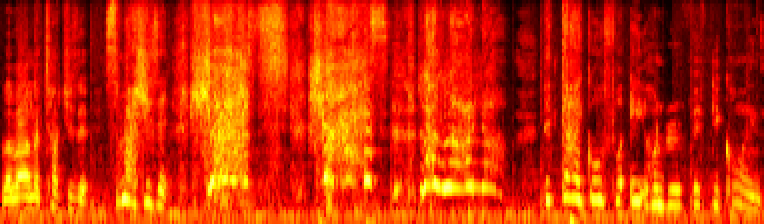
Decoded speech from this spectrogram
Lallana touches it. Smashes it. Yes! Yes! Lallana! The guy goes for 850 coins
